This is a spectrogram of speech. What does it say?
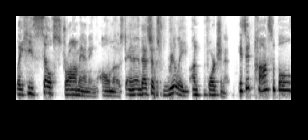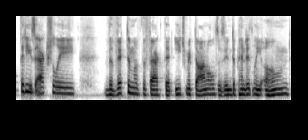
like he's self strawmanning almost. And, and that's just really unfortunate. Is it possible that he's actually the victim of the fact that each McDonald's is independently owned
